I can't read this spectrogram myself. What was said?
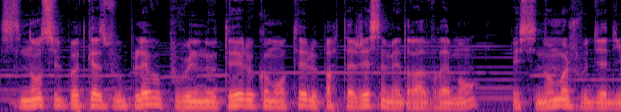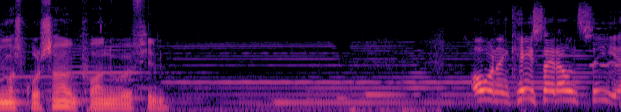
Sinon, si le podcast vous plaît, vous pouvez le noter, le commenter, le partager, ça m'aidera vraiment. Et sinon, moi je vous dis à dimanche prochain pour un nouveau film. Oh, and in case I don't see you,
